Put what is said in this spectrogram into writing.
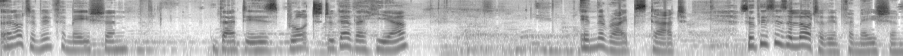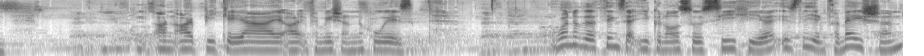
a lot of information that is brought together here in the RIPESTAT. So this is a lot of information on RPKI, our information on Whois. One of the things that you can also see here is the information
